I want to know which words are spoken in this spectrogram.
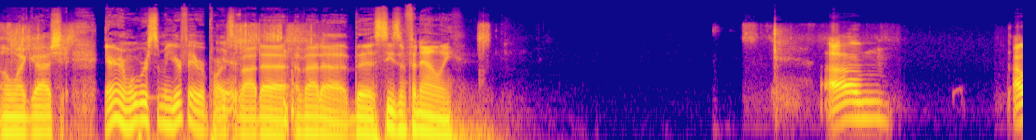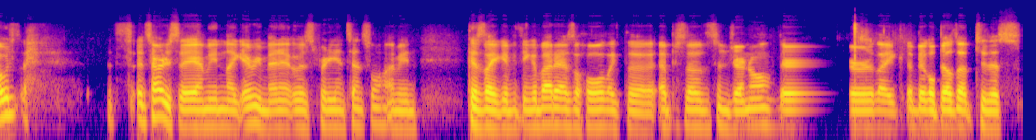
Oh my gosh. Aaron, what were some of your favorite parts Yeah. about uh about uh the season finale? Um, I was. It's it's hard to say. I mean, like every minute was pretty intenseful. I mean, because like if you think about it as a whole, like the episodes in general, they're they're like a big old build up to this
